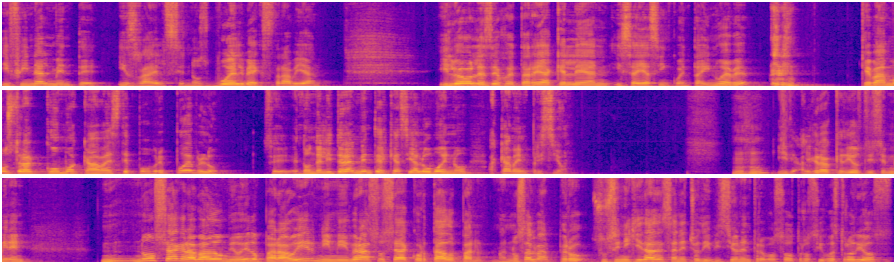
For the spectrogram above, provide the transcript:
y finalmente Israel se nos vuelve a extraviar. Y luego les dejo de tarea que lean Isaías 59, que va a mostrar cómo acaba este pobre pueblo, donde literalmente el que hacía lo bueno acaba en prisión. Y al grado que Dios dice, miren, no se ha grabado mi oído para oír, ni mi brazo se ha cortado para, no salvar, pero sus iniquidades han hecho división entre vosotros y vuestro Dios,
